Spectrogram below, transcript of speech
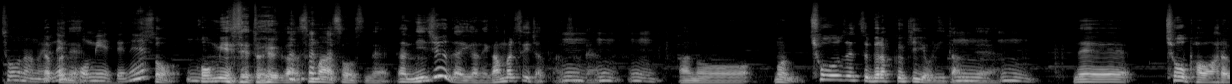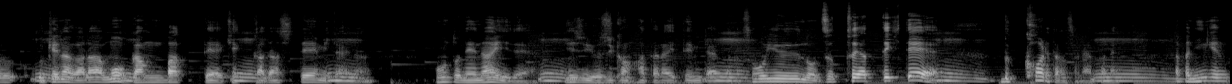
そうなのよねやっぱねこう見えてね。そう、うん。こう見えてというかまあそうですね。だから20代がね頑張りすぎちゃったんうんですよね。うんうんあのもう超絶ブラック企業にいたんで、うんうん。で超パワハラ受けながらもうん。頑張って結果出してみたいな、うんほん。と寝ないでうん。24時間働いてみたいな、うん。そういうのをずっとやってきて、うん。ぶっ壊れたんですよねやっぱね。うん。やっぱ人間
